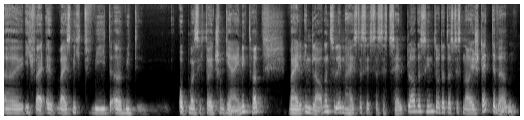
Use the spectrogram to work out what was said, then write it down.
äh, ich we äh, weiß nicht, wie, äh, wie, ob man sich da jetzt schon geeinigt hat, weil in Lagern zu leben heißt das jetzt, dass das Zeltlager sind oder dass das neue Städte werden.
